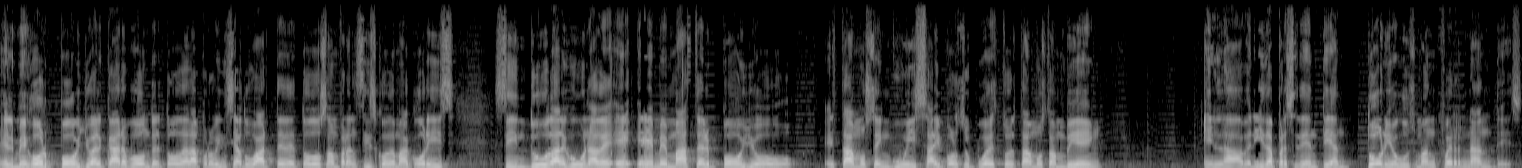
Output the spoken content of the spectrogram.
el mejor pollo al carbón de toda la provincia de Duarte, de todo San Francisco de Macorís. Sin duda alguna, DEM Master Pollo. Estamos en Guisa y, por supuesto, estamos también en la avenida Presidente Antonio Guzmán Fernández,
